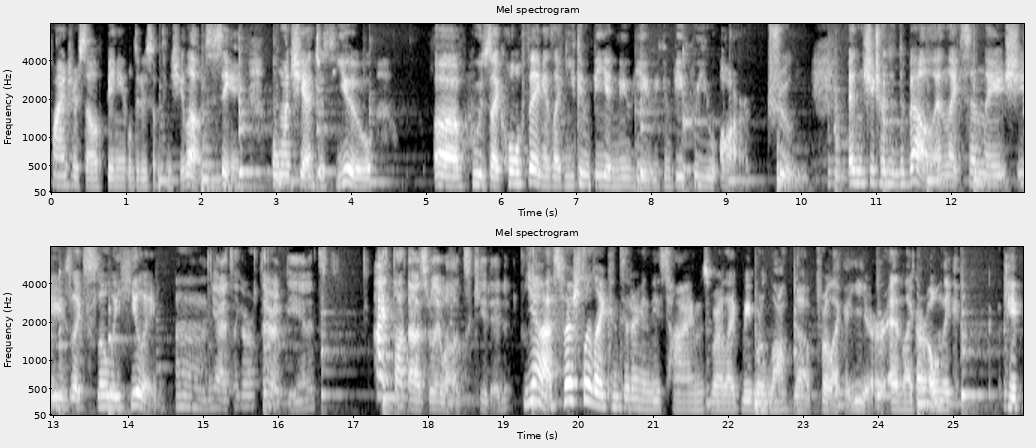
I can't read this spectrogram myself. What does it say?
find herself being able to do something she loves, singing. But when she enters U, uh, whose like whole thing is like you can be a new you, you can be who you are truly, and she turns into Belle, and like suddenly she's like slowly healing. Mm, yeah, it's like a therapy, and it's. I thought that was really well executed. Yeah, especially like considering in these times where like we were locked up for like a year, and like our only cap-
